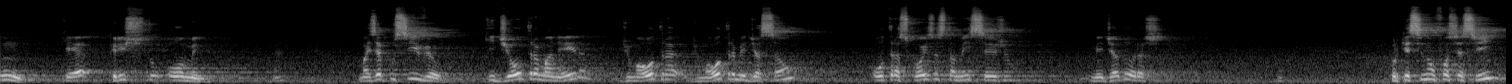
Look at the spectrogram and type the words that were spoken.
um que é Cristo homem. Mas é possível que de outra maneira, de uma outra, de uma outra mediação, outras coisas também sejam mediadoras. Porque se não fosse assim,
